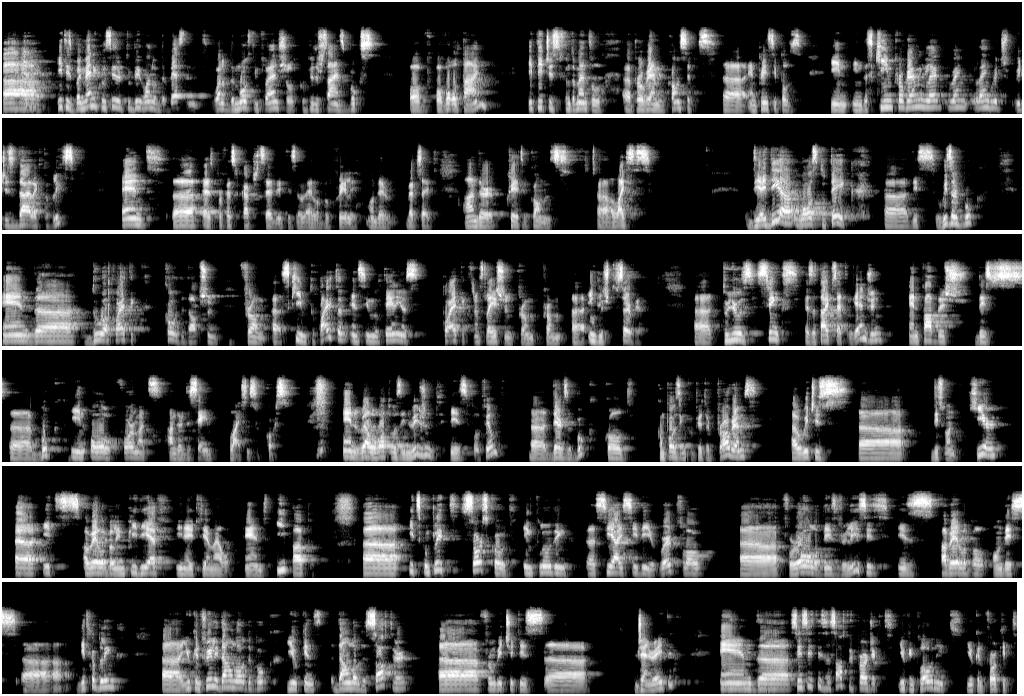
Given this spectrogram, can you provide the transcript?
Uh, it is by many considered to be one of the best and one of the most influential computer science books of, of all time. It teaches fundamental uh, programming concepts uh, and principles in, in the scheme programming language, which is dialect of Lisp. And uh, as Professor Kapcic said, it is available freely on their website under Creative Commons uh, license. The idea was to take uh, this wizard book and uh, do a poetic code adoption from uh, Scheme to Python and simultaneous poetic translation from, from uh, English to Serbian. To use Sphinx as a typesetting engine and publish this uh, book in all formats under the same license, of course. And well, what was envisioned is fulfilled. Uh, there's a book called Composing Computer Programs, uh, which is uh, this one here. Uh, it's available in PDF, in HTML, and EPUB. Uh, its complete source code, including CI/CD workflow uh, for all of these releases is available on this uh, GitHub link. Uh, you can freely download the book. You can download the software from which it is generated. And uh, since it is a software project, you can clone it, you can fork it,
